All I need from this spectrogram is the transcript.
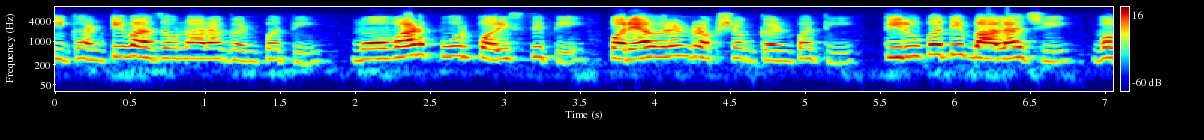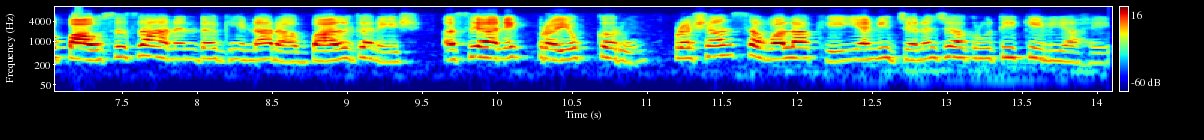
की घंटी वाजवणारा गणपती मोवाड पूर परिस्थिती पर्यावरण रक्षक गणपती तिरुपती बालाजी व पावसाचा आनंद घेणारा बाल गणेश असे अनेक प्रयोग करून प्रशांत सवालाखे यांनी जनजागृती केली आहे.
